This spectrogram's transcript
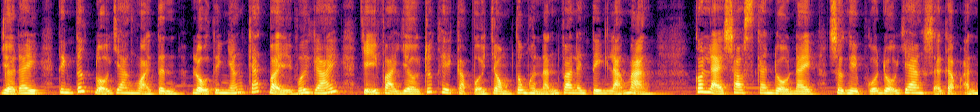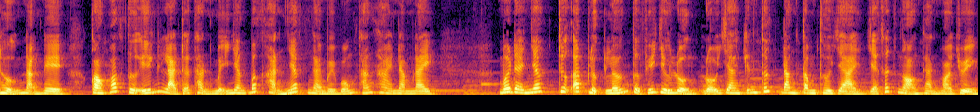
giờ đây, tin tức Đỗ Giang ngoại tình, lộ tin nhắn cát bậy với gái chỉ vài giờ trước khi cặp vợ chồng tung hình ảnh Valentine lãng mạn. Có lẽ sau scandal này, sự nghiệp của Đỗ Giang sẽ gặp ảnh hưởng nặng nề, còn Hoắc Tư Yến lại trở thành mỹ nhân bất hạnh nhất ngày 14 tháng 2 năm nay. Mới đây nhất, trước áp lực lớn từ phía dư luận, Đỗ Giang chính thức đăng tâm thư dài giải thích ngọn ngành mọi chuyện.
